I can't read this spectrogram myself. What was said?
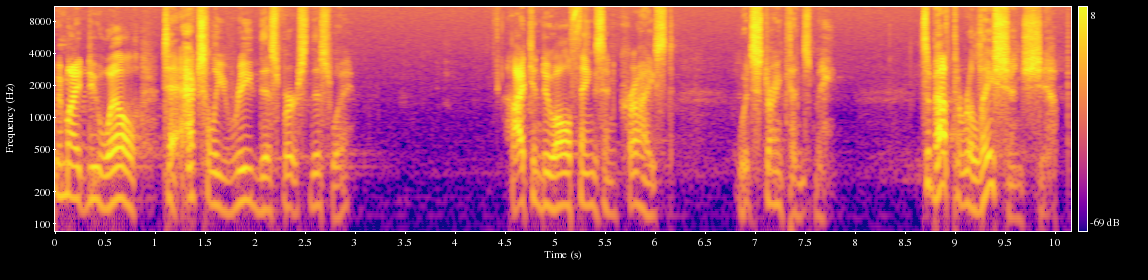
We might do well to actually read this verse this way I can do all things in Christ, which strengthens me. It's about the relationship.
